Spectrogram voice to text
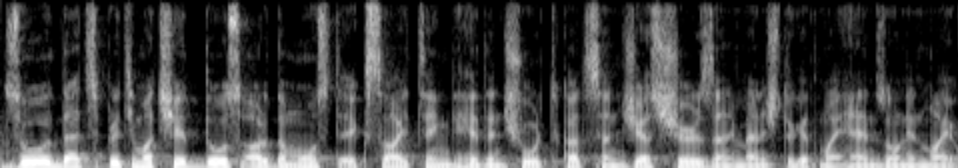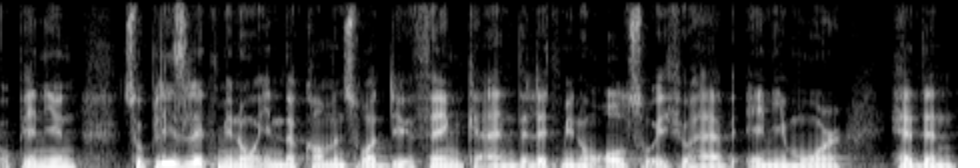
So that's pretty much it. Those are the most exciting hidden shortcuts and gestures and I managed to get my hands on in my opinion. So please let me know in the comments what do you think and let me know also if you have any more hidden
